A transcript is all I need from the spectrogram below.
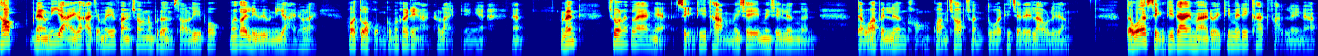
ชอบแนวนิยายก็อาจจะไม่ได้ฟังช่อง Nopadol's Story พวกไม่ค่อยรีวิวนิยายเท่าไหร่เพราะตัวผมก็ไม่ค่อยได้อ่านเท่าไหร่อย่างเงี้ยนะเพราะนั้นช่วงแรกๆเนี่ยสิ่งที่ทำไม่ใช่ไม่ใช่เรื่องเงิน แต่ว่าเป็นเรื่องของความชอบส่วนตัวที่จะได้เล่าเรื่อง แต่ว่าสิ่งที่ได้มาโดยที่ไม่ได้คาดฝันเลยนะครับ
